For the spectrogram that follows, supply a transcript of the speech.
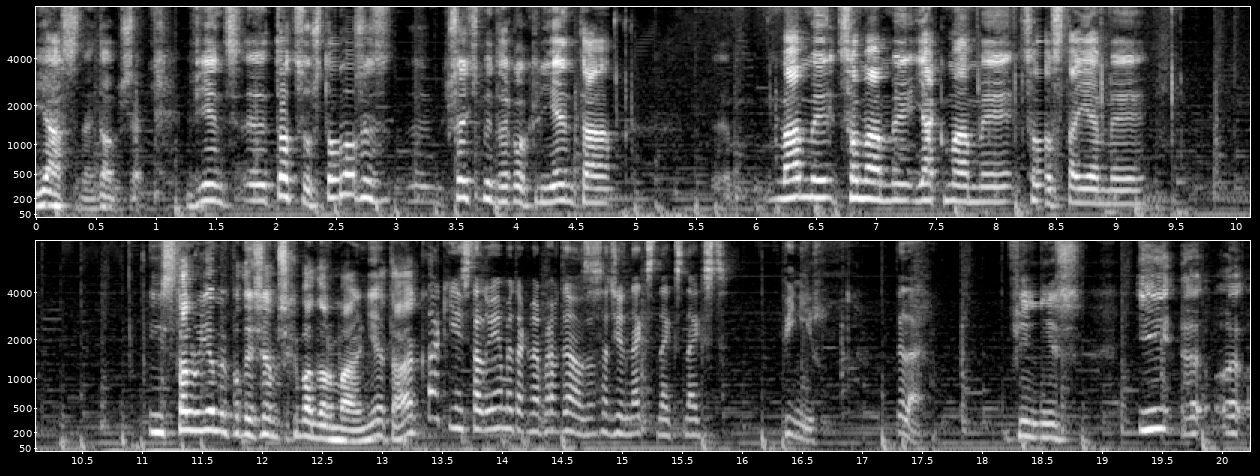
Jasne, dobrze. Więc y, to cóż, to może z, y, przejdźmy do tego klienta. Mamy, co mamy, jak mamy, co dostajemy. Instalujemy, podejrzewam, że chyba normalnie, tak? Tak, instalujemy tak naprawdę na zasadzie next, next, next, finish. Tyle. Finish. I e, e,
